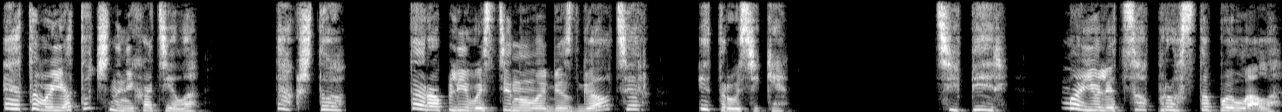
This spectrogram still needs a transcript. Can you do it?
этого я точно не хотела. Так что торопливо стянула бюстгальтер и трусики. Теперь мое лицо просто пылало.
